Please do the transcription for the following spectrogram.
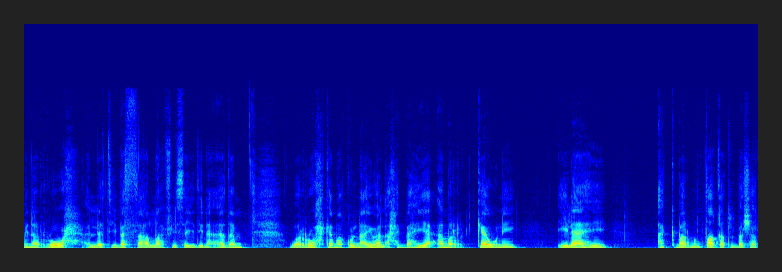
من الروح التي بثها الله في سيدنا آدم. والروح كما قلنا أيها الأحبة هي أمر كوني إلهي أكبر من طاقة البشر.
